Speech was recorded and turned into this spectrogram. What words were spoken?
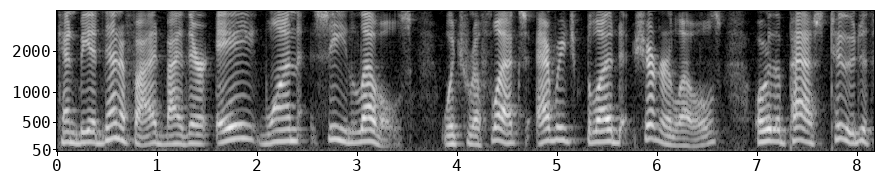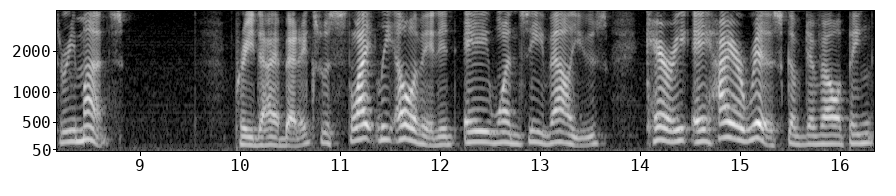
can be identified by their A1C levels, which reflects average blood sugar levels over the past two to three months. Prediabetics with slightly elevated A1C values carry a higher risk of developing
